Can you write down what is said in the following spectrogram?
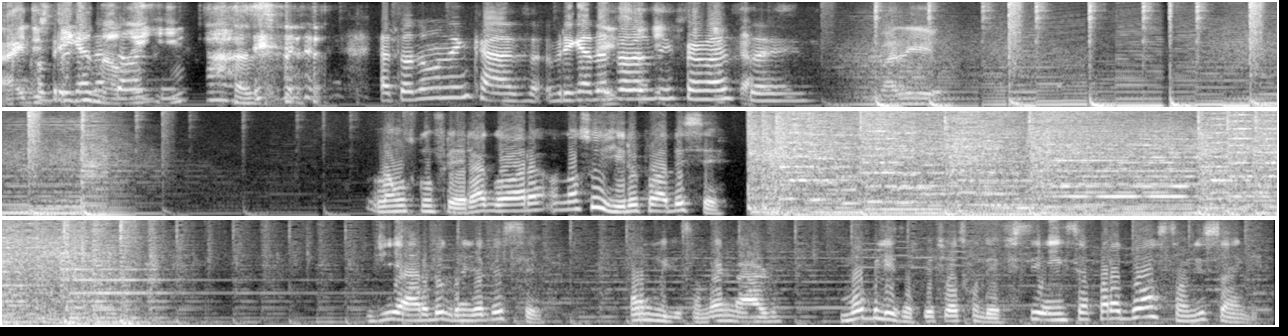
Aí do Obrigada estúdio não, pelas-? Em casa. tá todo mundo em casa. Obrigada É pelas aí, informações. Valeu. Vamos conferir agora o nosso giro pelo ABC. Diário do Grande ABC. ONG de São Bernardo mobiliza pessoas com deficiência para doação de sangue.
